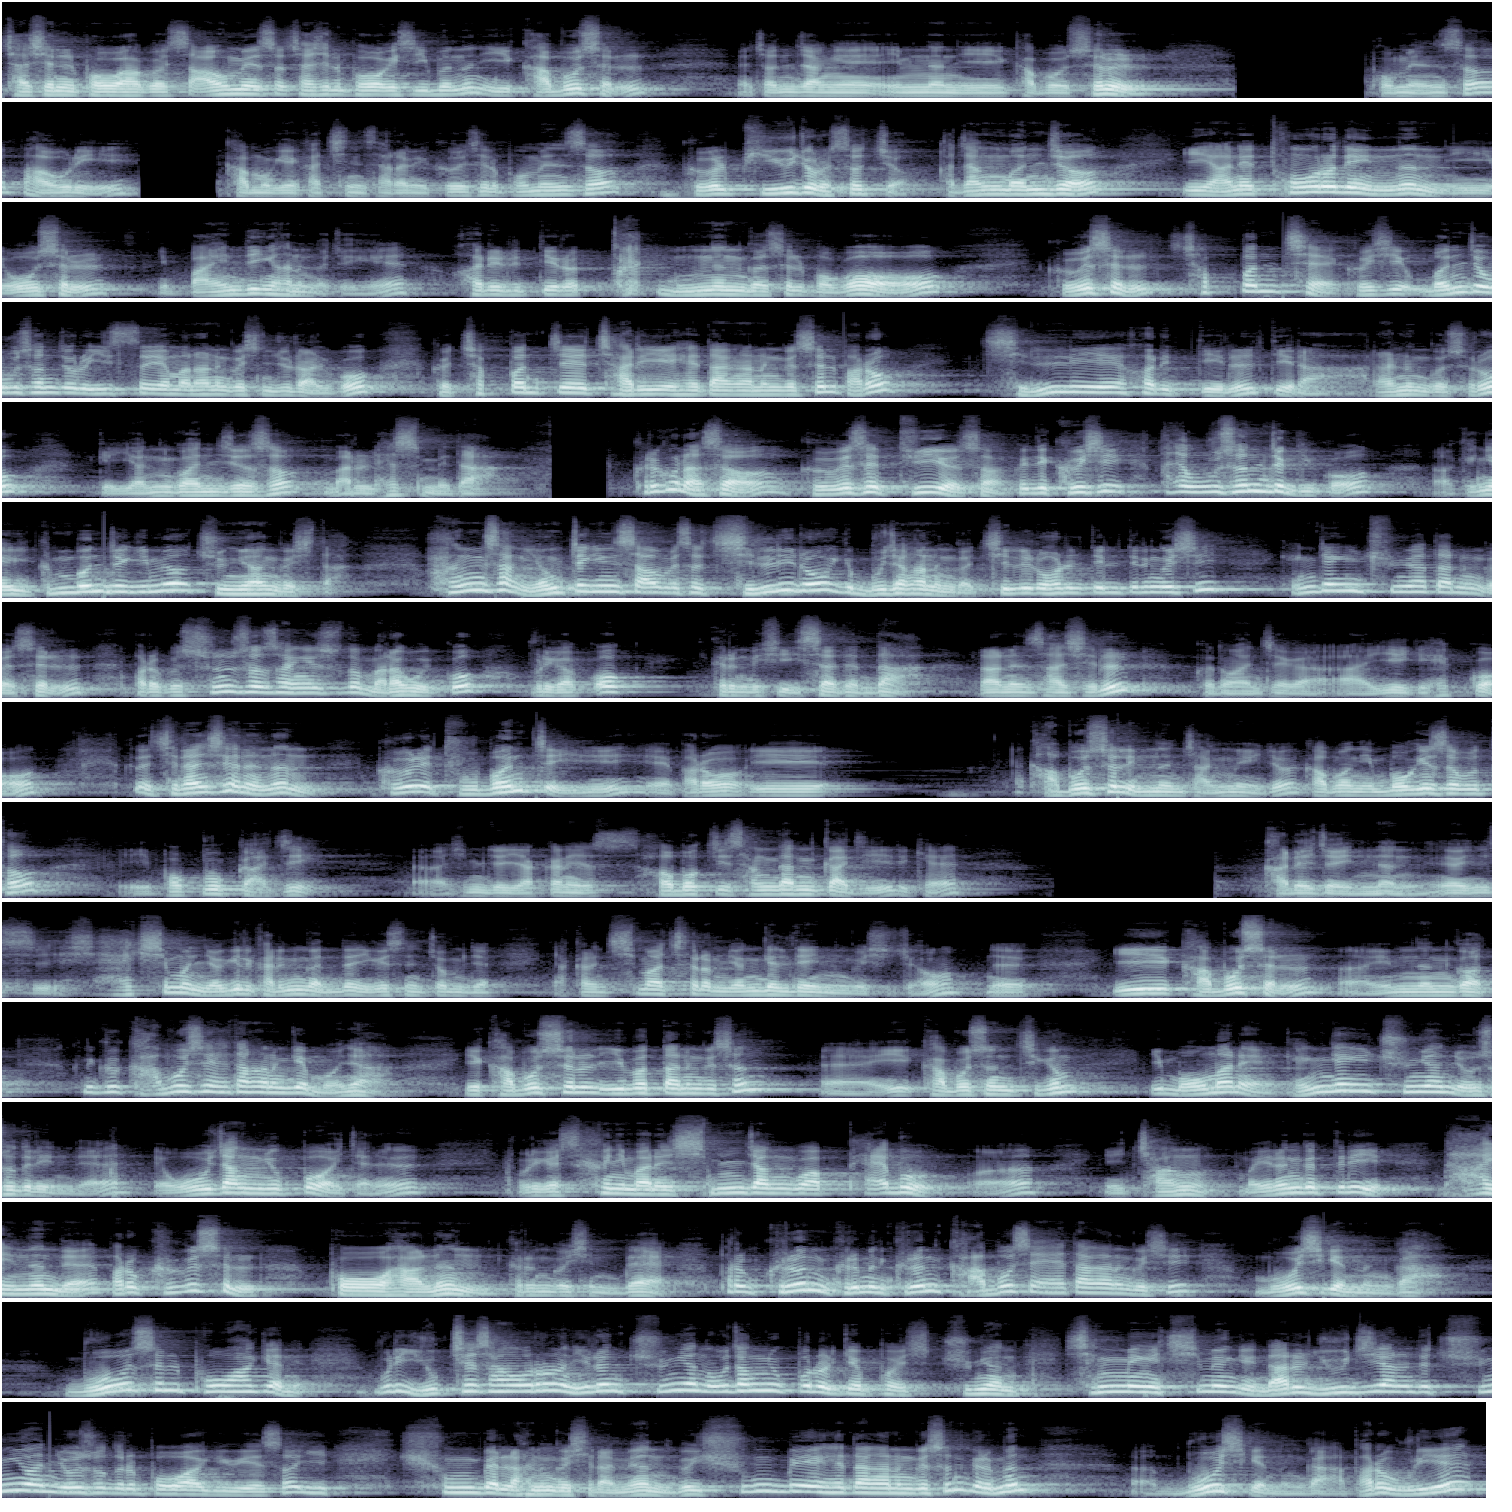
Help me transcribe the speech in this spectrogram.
자신을 보호하고 싸움에서 자신을 보호하기 위해서 입는 이 갑옷을 전장에 입는 이 갑옷을 보면서 바울이 감옥에 갇힌 사람이 그것을 보면서 그걸 비유적으로 썼죠. 가장 먼저 이 안에 통으로 되어 있는 이 옷을 바인딩하는 거죠. 이게 허리를 띠로 탁 묶는 것을 보고 그것을 첫 번째 그것이 먼저 우선적으로 있어야만 하는 것인 줄 알고 그 첫 번째 자리에 해당하는 것을 바로 진리의 허리띠를 띠라라는 것으로 연관지어서 말을 했습니다. 그러고 나서 그것에 뒤이어서 근데 그것이 가장 우선적이고 굉장히 근본적이며 중요한 것이다. 항상 영적인 싸움에서 진리로 무장하는 것, 진리로 허리띠를 띠는 것이 굉장히 중요하다는 것을 바로 그 순서상에서도 말하고 있고 우리가 꼭 그런 것이 있어야 된다라는 사실을 그동안 제가 아, 얘기했고 그래서 지난 시간에는 그걸의 두 번째 예, 바로 이 갑옷을 입는 장면이죠. 갑옷이 목에서부터 복부까지 아, 심지어 약간의 허벅지 상단까지 이렇게 가려져 있는 핵심은 여기를 가리는 건데 이것은 좀 이제 약간 치마처럼 연결되어 있는 것이죠. 네. 이 갑옷을 어, 입는 것. 근데 그 갑옷에 해당하는 게 뭐냐? 이 갑옷을 입었다는 것은 예, 이 갑옷은 지금 이 몸 안에 굉장히 중요한 요소들인데 오장육부가 있잖아요. 우리가 흔히 말하는 심장과 폐부, 어, 장, 뭐 이런 것들이 다 있는데 바로 그것을 보호하는 그런 것인데 바로 그런 그러면 그런 갑옷에 해당하는 것이 무엇이겠는가? 무엇을 보호하게 하는? 우리 육체상으로는 이런 중요한 오장육부를 이렇게 중요한 생명의 치명적 나를 유지하는 데 중요한 요소들을 보호하기 위해서 이 흉배를 하는 것이라면 그 흉배에 해당하는 것은 그러면 어, 무엇이겠는가? 바로 우리의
